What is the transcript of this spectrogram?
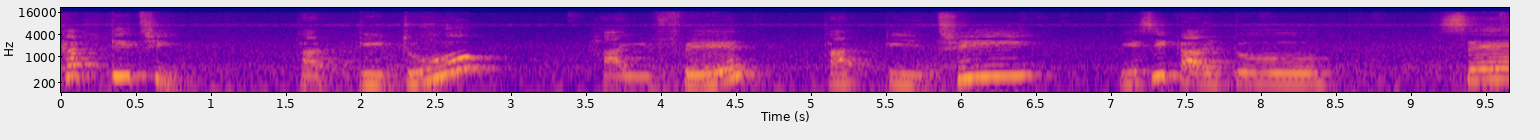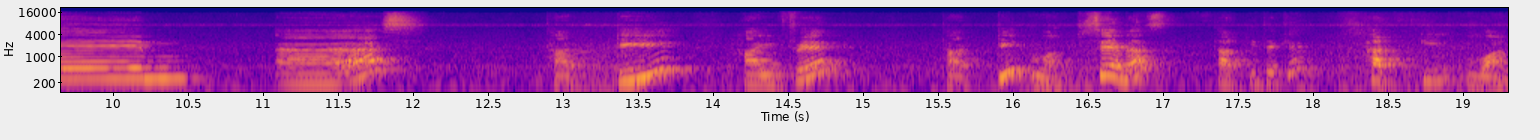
thirty three thirty two hyphen thirty three is equal to as thirty hyphen thirty one same as thirty থেকে thirty one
